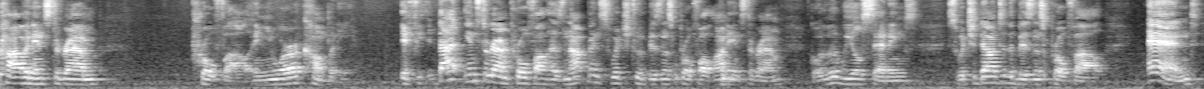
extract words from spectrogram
have an Instagram profile and you are a company, if that Instagram profile has not been switched to a business profile on Instagram, go to the wheel settings, switch it down to the business profile, and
